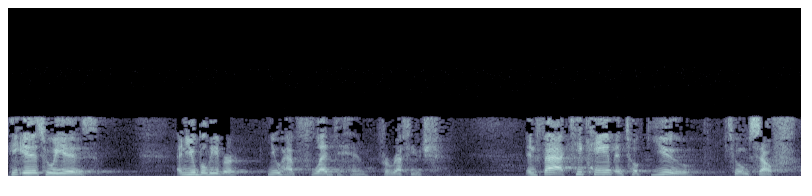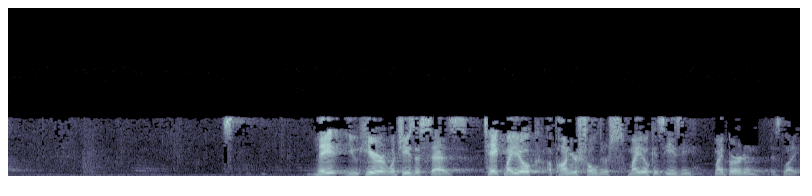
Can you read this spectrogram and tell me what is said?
He is who he is. And you, believer, you have fled to him for refuge. In fact, he came and took you to himself. May you hear what Jesus says Take my yoke upon your shoulders. My yoke is easy, my burden is light.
